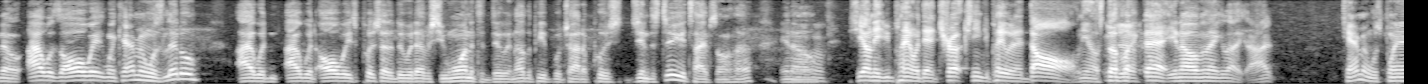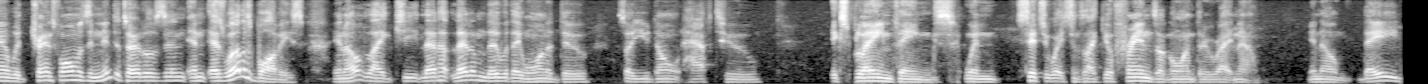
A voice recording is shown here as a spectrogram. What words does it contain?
You know, I was always when Cameron was little, I would I would always push her to do whatever she wanted to do, and other people would try to push gender stereotypes on her. You know, Mhm. she don't need to be playing with that truck; she need to play with a doll. You know, stuff Yeah. like that. You know, I'm like like I. Cameron was playing with Transformers and Ninja Turtles, and, and as well as Barbies. You know, like she let her, let them do what they want to do, so you don't have to explain things when situations like your friends are going through right now. You know, they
